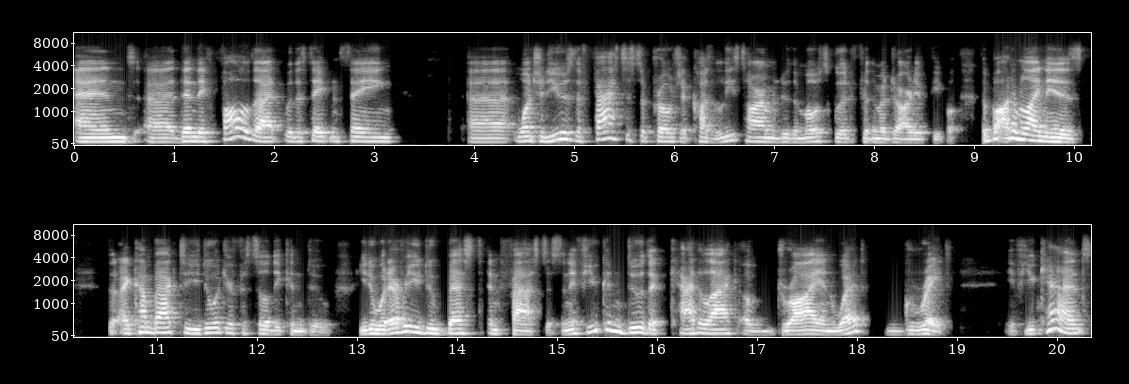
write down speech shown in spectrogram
and uh, then they follow that with a statement saying uh, one should use the fastest approach that causes the least harm and do the most good for the majority of people. The bottom line is that I come back to you do what your facility can do. You do whatever you do best and fastest. And if you can do the Cadillac of dry and wet, great. If you can't,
